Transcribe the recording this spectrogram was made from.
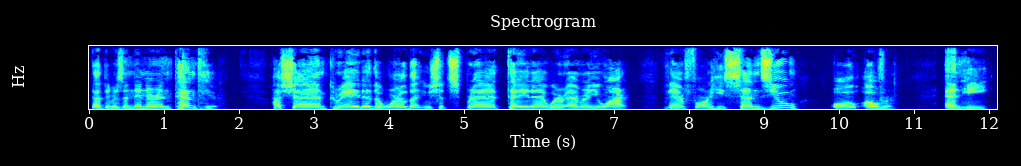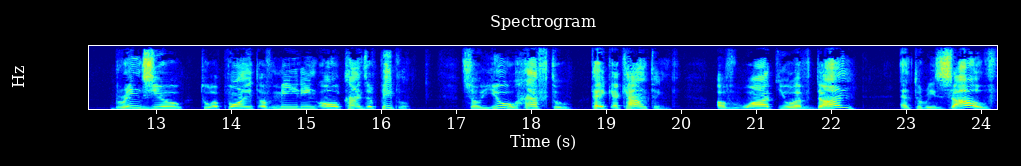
that there is an inner intent here. Hashem created the world that you should spread Torah wherever you are. Therefore, He sends you all over, and He brings you to a point of meeting all kinds of people. So you have to take accounting of what you have done and to resolve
